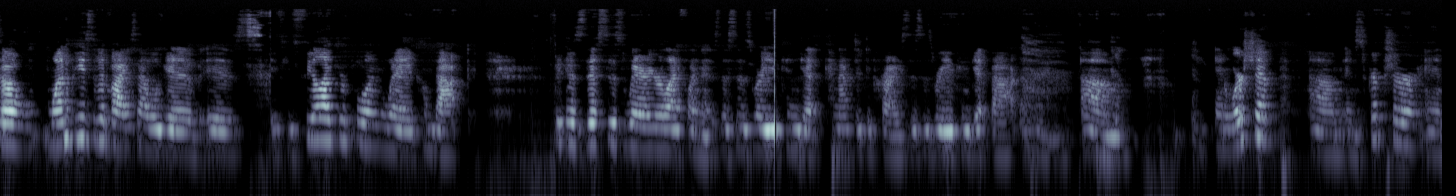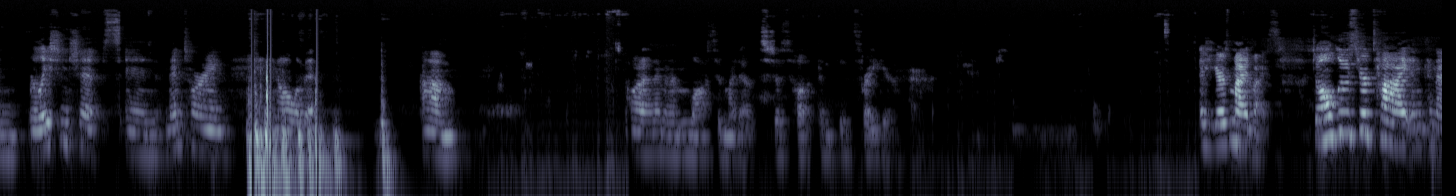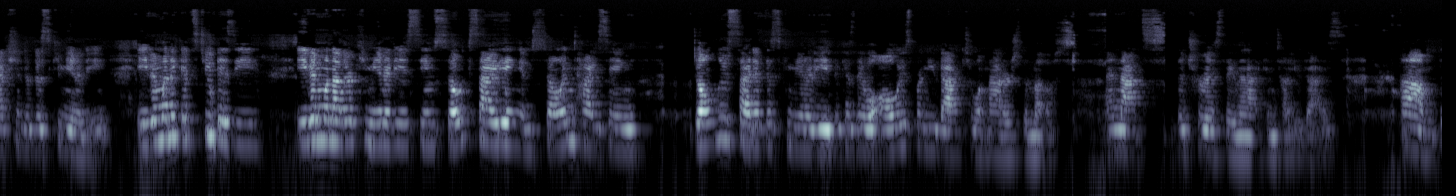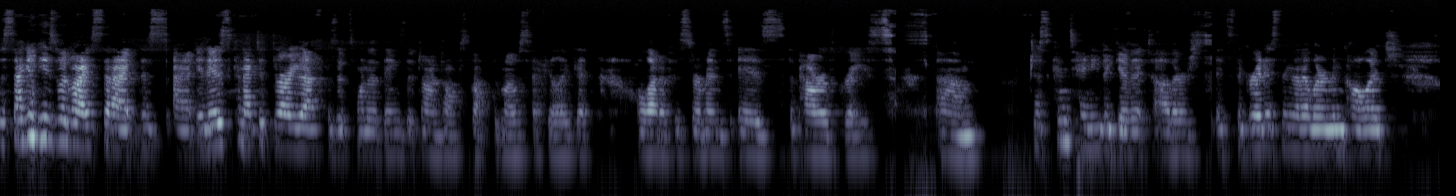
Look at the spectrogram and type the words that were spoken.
So, one piece of advice I will give is if you feel like you're pulling away, come back. Because this is where your lifeline is. This is where you can get connected to Christ. This is where you can get back um, in worship, um, in scripture, in relationships, in mentoring, in all of it. Um, hold on, I'm, lost in my notes. Just hold, it's right here. And here's my advice don't lose your tie and connection to this community, even when it gets too busy, even when other communities seem so exciting and so enticing. Don't lose sight of this community because they will always bring you back to what matters the most. And that's the truest thing that I can tell you guys. Um, the second piece of advice that I this I, it is connected through RUF because it's one of the things that John talks about the most. I feel like it a lot of his sermons is the power of grace. Um, just continue to give it to others. It's the greatest thing that I learned in college.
